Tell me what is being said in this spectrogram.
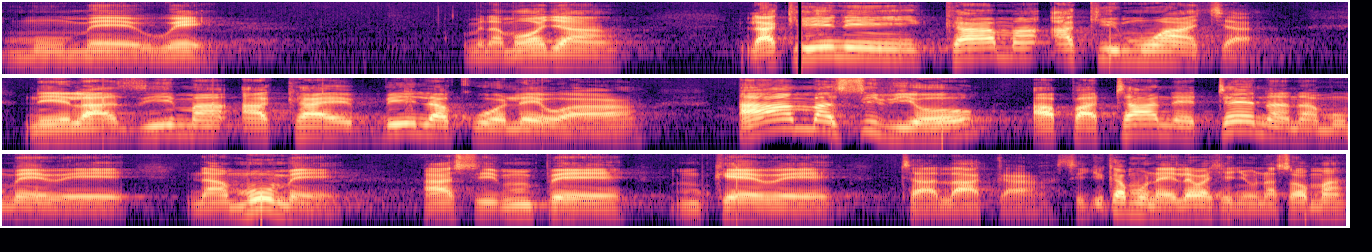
mumewe. kumi na moja. Lakini kama akimwacha, ni lazima akae bila kuolewa, ama sivyo apatane tena na mumewe, na mume asimpe mkewe talaka. Sijui kama unaelewa chenye unasoma.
